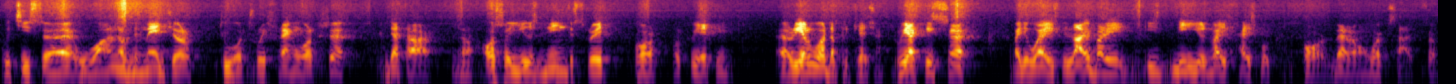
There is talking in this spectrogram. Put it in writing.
which is uh, one of the major two or three frameworks uh, that are you know, also used in industry for, for creating real-world applications. React is, uh, by the way, is the library is being used by Facebook for their own website. So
